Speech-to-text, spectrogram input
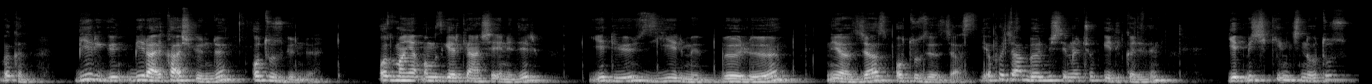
Bakın bir gün bir ay kaç gündü? 30 gündü. O zaman yapmamız gereken şey nedir? 720 bölü ne yazacağız? 30 yazacağız. Yapacağım bölme işlemine çok iyi dikkat edin. 72'nin içinde 30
